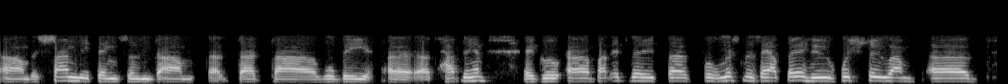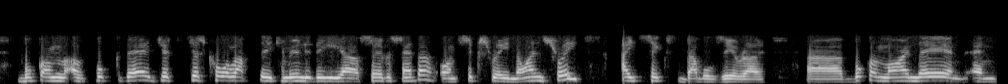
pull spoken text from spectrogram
Um, there's so many things and um, that, that uh, will be uh, uh happening. Will, uh, but if the uh, for listeners out there who wish to um, uh, book on a book there, just just call up the community service centre on six three nine three eight six double zero. Book online there and, and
